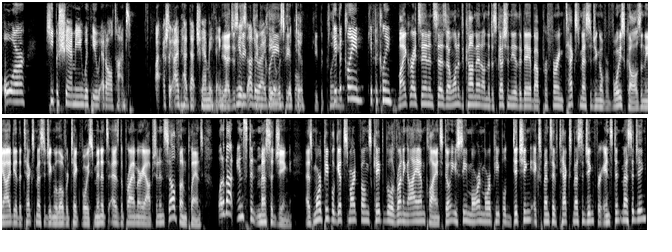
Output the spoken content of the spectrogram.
or keep a chamois with you at all times. Actually, I've had that chamois thing. Yeah, just his keep, other keep it idea clean, was people. good too. Keep it clean. Keep it clean. Keep it clean. Mike writes in and says, I wanted to comment on the discussion the other day about preferring text messaging over voice calls and the idea that text messaging will overtake voice minutes as the primary option in cell phone plans. What about instant messaging? As more people get smartphones capable of running IM clients, don't you see more and more people ditching expensive text messaging for instant messaging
